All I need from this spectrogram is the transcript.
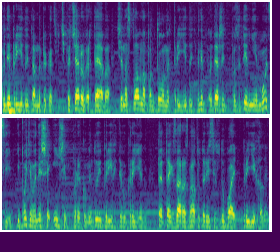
куди приїдуть там, наприклад, в печеру Вертеба чи на сплав на понтонах приїдуть. Вони одержать позитивні емоції, і потім вони ще іншим порекомендують приїхати в Україну. Та так як зараз багато туристів з Дубай приїхали,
